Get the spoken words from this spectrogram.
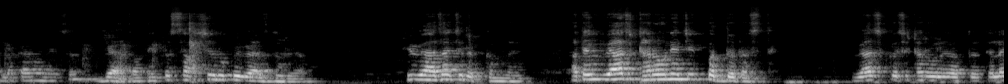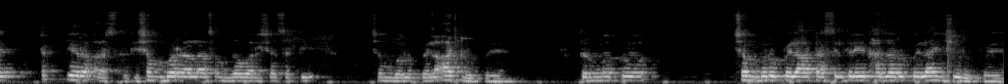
याला काय म्हणायचं? व्याज. आता इथं सहाशे रुपये व्याज धरूया. ही व्याजाची रक्कम नाही. आता ही व्याज ठरवण्याची एक पद्धत असते. व्याज कसे ठरवलं जातं? त्याला एक टक्के असतं की शंभराला समजा वर्षासाठी शंभर रुपयाला आठ रुपये. तर मग शंभर रुपयाला आठ असेल तर एक हजार रुपयाला ऐंशी रुपये.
